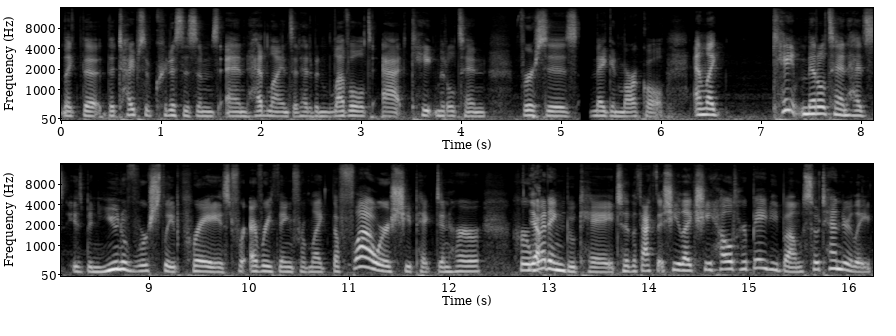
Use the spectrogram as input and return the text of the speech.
like the the types of criticisms and headlines that had been leveled at Kate Middleton versus Meghan Markle. And like Kate Middleton has has been universally praised for everything from like the flowers she picked in her her Yep. wedding bouquet to the fact that she like she held her baby bump so tenderly.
